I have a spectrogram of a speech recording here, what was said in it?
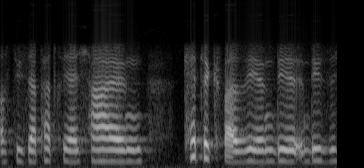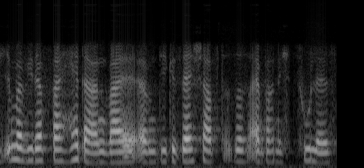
aus dieser patriarchalen Kette quasi, in die, in die sie sich immer wieder verheddern, weil ähm, die Gesellschaft das einfach nicht zulässt.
